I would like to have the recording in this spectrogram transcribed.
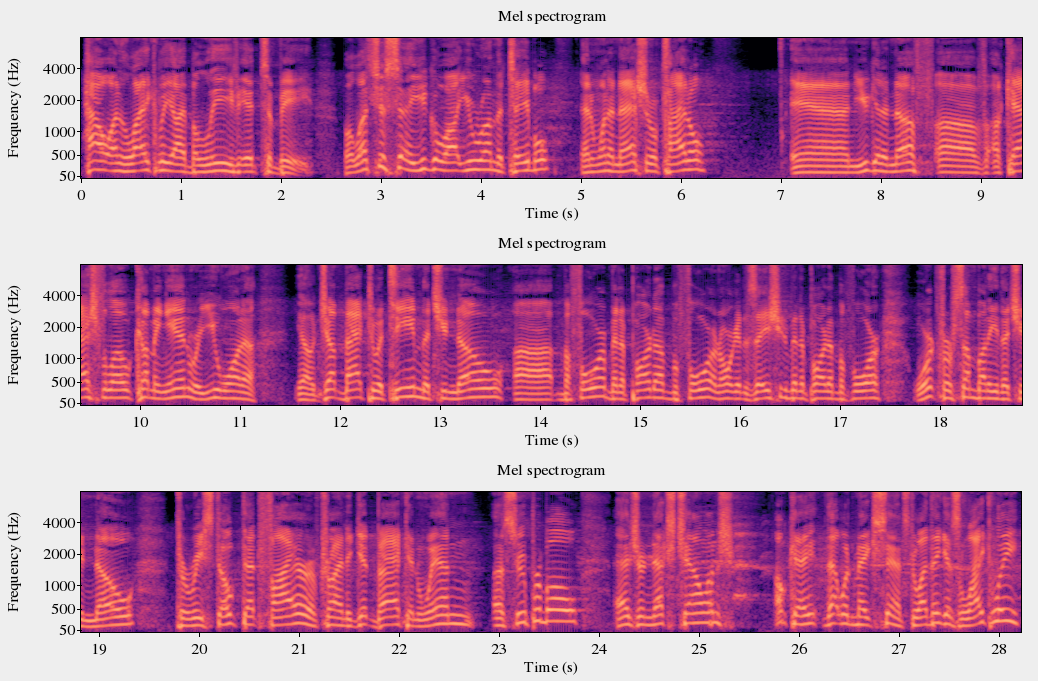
how unlikely I believe it to be. But let's just say you go out, you run the table, and win a national title, and you get enough of a cash flow coming in where you want to you know, jump back to a team that you know uh, before, been a part of before, an organization you've been a part of before, work for somebody that you know to restoke that fire of trying to get back and win a Super Bowl as your next challenge? Okay, that would make sense. Do I think it's likely?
